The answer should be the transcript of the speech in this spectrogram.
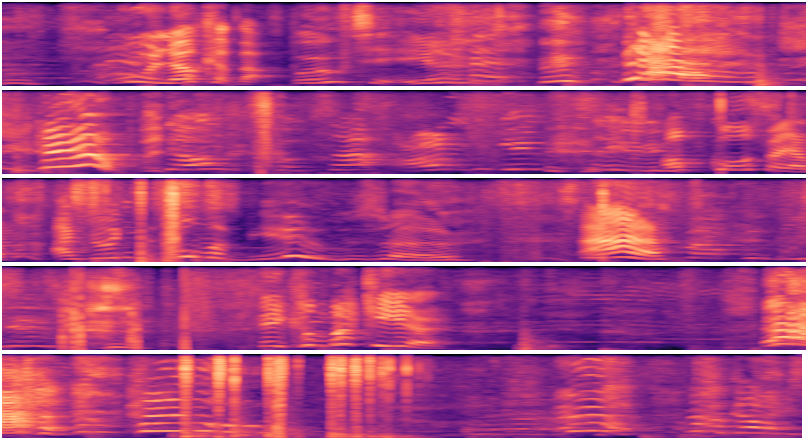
Oh, look at that booty. Ah! Help! Don't post that on YouTube. Of course I am. I'm doing this for the views. Ah! The views. Hey, come back here. Ah! Help! Ah! No, guys.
